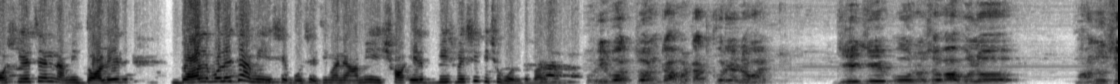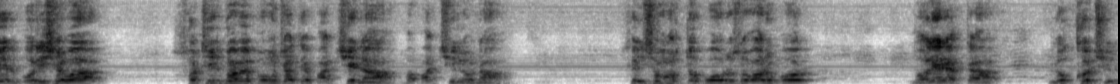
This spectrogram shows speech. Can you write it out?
বসিয়েছেন আমি দলের দল বলেছে আমি এসে বসেছি। মানে আমি এর বেশ বেশি কিছু বলতে পারব না। পরিবর্তনটা হঠাৎ করে নয়। যে যে পৌরসভাগুলো মানুষের পরিষেবা সঠিকভাবে পৌঁছাতে পারছে না বা পাচ্ছিল না। সেই সমস্ত পৌরসভার উপর দলের একটা লক্ষ্য ছিল।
